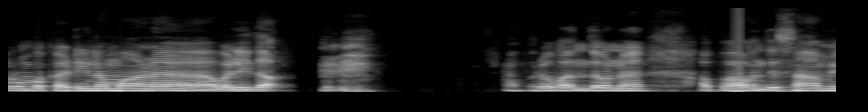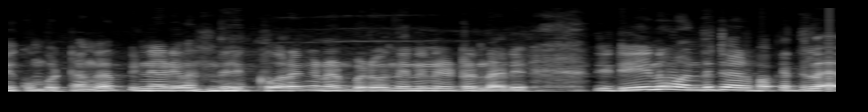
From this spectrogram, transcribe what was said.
ரொம்ப கடினமான வழிதான். அப்புறம் வந்தோடனே அப்பா வந்து சாமி கும்பிட்டாங்க. பின்னாடி வந்து குரங்கு நண்பர் வந்து நின்றுட்டு இருந்தார் திடீர்னு வந்துட்டார் பக்கத்தில்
